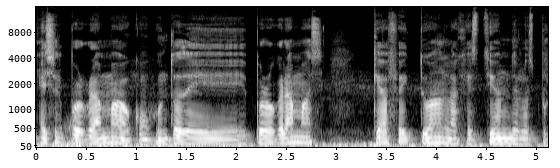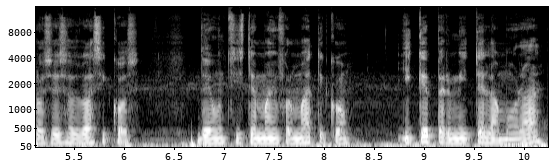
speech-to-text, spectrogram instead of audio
es el programa o conjunto de programas que afectúan la gestión de los procesos básicos de un sistema informático y que permite la moral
